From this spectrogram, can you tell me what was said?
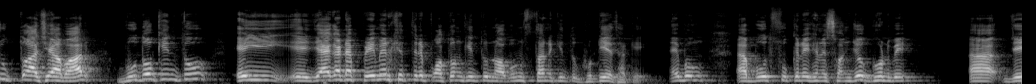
যুক্ত আছে আবার, বুধও কিন্তু এই জায়গাটা প্রেমের ক্ষেত্রে পতন কিন্তু নবম স্থানে কিন্তু ঘটিয়ে থাকে এবং বুধ শুক্রের এখানে সংযোগ ঘটবে। যে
